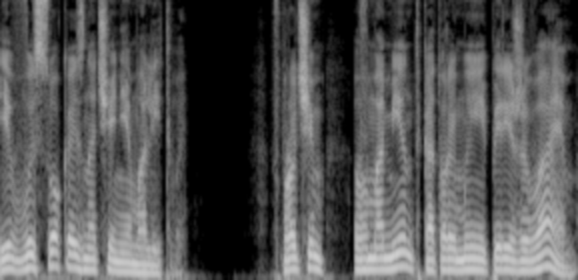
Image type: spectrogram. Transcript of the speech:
и в высокое значение молитвы. Впрочем, в момент, который мы переживаем,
